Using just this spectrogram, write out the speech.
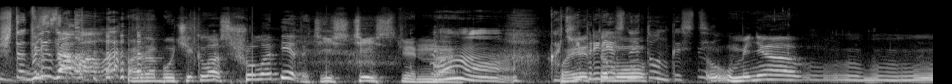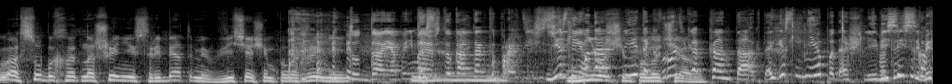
Что доставало? А рабочий класс шел обедать, естественно. Какие Поэтому прелестные тонкости. У меня особых отношений с ребятами в висящем положении. Тут, да, я понимаю, что контакта практически Если подошли, так вроде как контакт. А если не подошли, виси себе.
